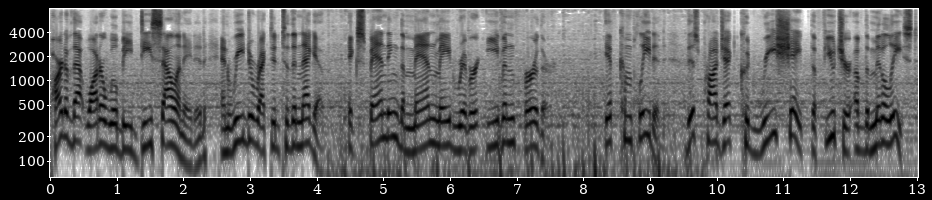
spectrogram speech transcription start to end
Part of that water will be desalinated and redirected to the Negev, expanding the man-made river even further. If completed, this project could reshape the future of the Middle East,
